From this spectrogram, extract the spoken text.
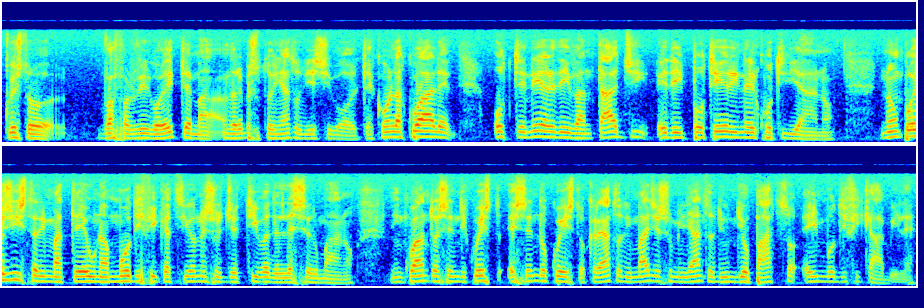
Questo va a far virgolette ma andrebbe sottolineato dieci volte, con la quale ottenere dei vantaggi e dei poteri nel quotidiano. Non può esistere in Matteo una modificazione soggettiva dell'essere umano, in quanto essendo questo, essendo questo creato d'immagine e somiglianza di un Dio pazzo è immodificabile.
